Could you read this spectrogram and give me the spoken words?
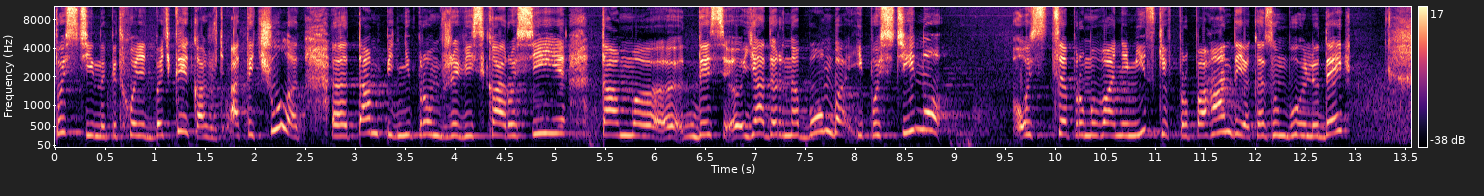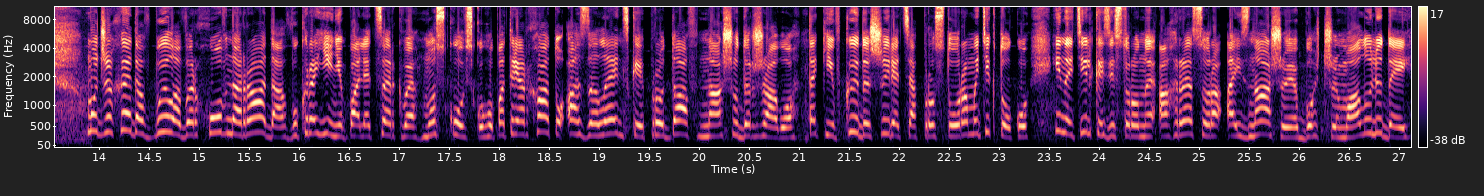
Постійно підходять батьки і кажуть: а ти чула? Е, Там під Дніпром вже війська Росії, там е, десь ядерна бомба, і постійно ось це промивання мізків, пропаганди, яка зомбує людей. Моджахеда вбила Верховна Рада. В Україні палять церкви московського патріархату, а Зеленський продав нашу державу. Такі вкиди ширяться просторами Тіктоку. І не тільки зі сторони агресора, а й з нашої, бо чимало людей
